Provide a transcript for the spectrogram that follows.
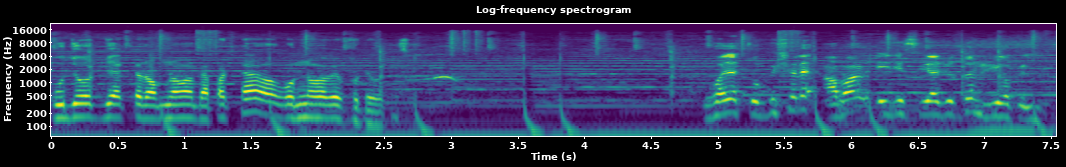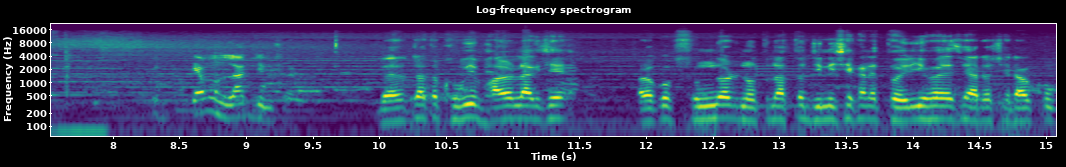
পুজোর যে একটা রমরমা ব্যাপারটা অন্যভাবে ফুটে উঠেছে। দু হাজার চব্বিশ সালে আবার এই যে সিরাজ উদ্যান রিওপেন কেমন লাগছে বিষয়টা? ব্যাপারটা তো খুবই ভালো লাগছে। আরও খুব সুন্দর নতুনত্ব জিনিস এখানে তৈরি হয়েছে আরও সেটাও খুব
